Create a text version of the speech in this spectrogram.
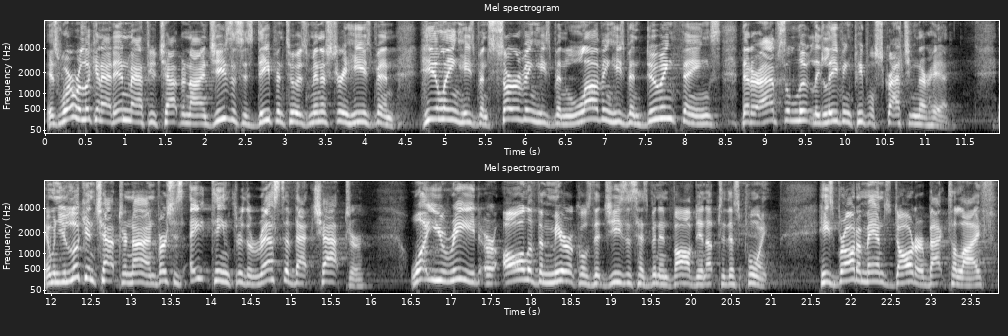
is where we're looking at in Matthew chapter 9. Jesus is deep into his ministry. He's been healing, he's been serving, he's been loving, he's been doing things that are absolutely leaving people scratching their head. And when you look in chapter 9, verses 18 through the rest of that chapter, what you read are all of the miracles that Jesus has been involved in up to this point. He's brought a man's daughter back to life.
